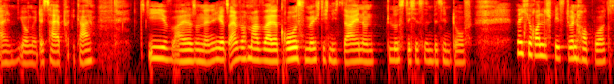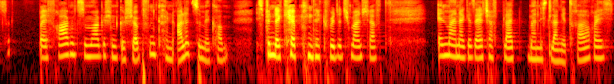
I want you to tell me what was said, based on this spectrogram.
ein Junge, deshalb egal. Die Weise nenne ich jetzt einfach mal, weil groß möchte ich nicht sein und lustig ist ein bisschen doof. Welche Rolle spielst du in Hogwarts? Bei Fragen zu magischen Geschöpfen können alle zu mir kommen. Ich bin der Captain der Quidditch-Mannschaft. In meiner Gesellschaft bleibt man nicht lange traurig.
